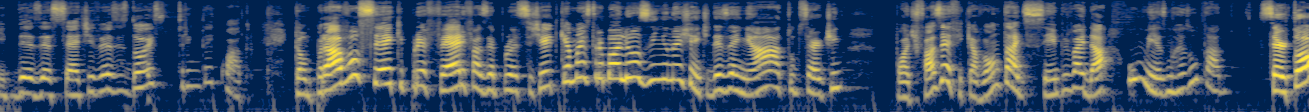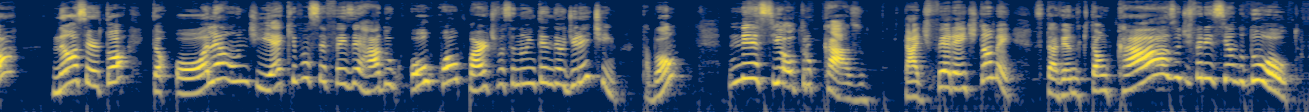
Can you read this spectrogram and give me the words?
E 17 vezes 2, 34. Então, para você que prefere fazer por esse jeito, que é mais trabalhosinho, né, gente? Desenhar tudo certinho, pode fazer, fique à vontade. Sempre vai dar o mesmo resultado. Acertou? Não acertou? Então, olha onde é que você fez errado ou qual parte você não entendeu direitinho, tá bom? Nesse outro caso, tá diferente também. Você tá vendo que tá um caso diferenciando do outro.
